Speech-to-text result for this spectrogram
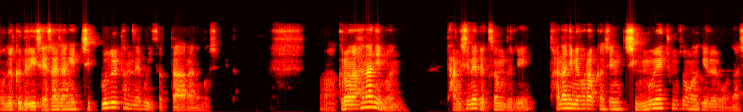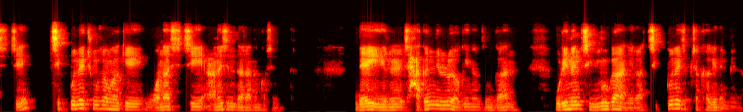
오늘 그들이 제사장의 직분을 탐내고 있었다라는 것입니다. 어, 그러나 하나님은 당신의 백성들이 하나님이 허락하신 직무에 충성하기를 원하시지 직분에 충성하기 원하시지 않으신다라는 것입니다. 내 일을 작은 일로 여기는 순간 우리는 직무가 아니라 직분에 집착하게 됩니다.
